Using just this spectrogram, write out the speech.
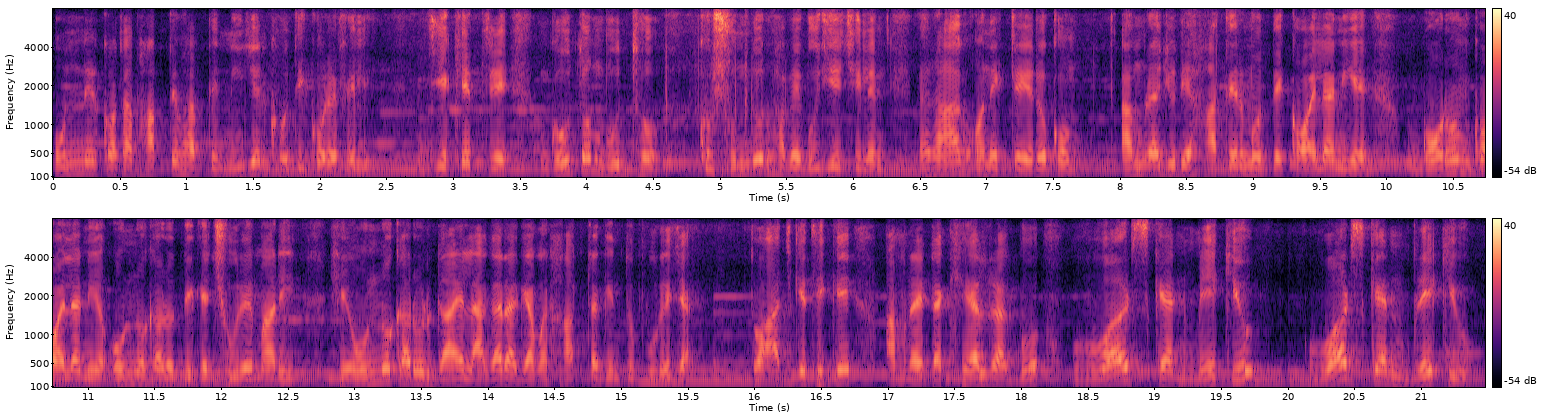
অন্যের কথা ভাবতে ভাবতে নিজের ক্ষতি করে ফেলি। যে ক্ষেত্রে গৌতম বুদ্ধ খুব সুন্দরভাবে বুঝিয়েছিলেন, রাগ অনেকটা এরকম, আমরা যদি হাতের মধ্যে কয়লা নিয়ে, গরম কয়লা নিয়ে অন্য কারোর দিকে ছুঁড়ে মারি, সে অন্য কারোর গায়ে লাগার আগে আমার হাতটা কিন্তু পুড়ে যায়। তো আজকে থেকে আমরা এটা খেয়াল রাখব words can make you words can break you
